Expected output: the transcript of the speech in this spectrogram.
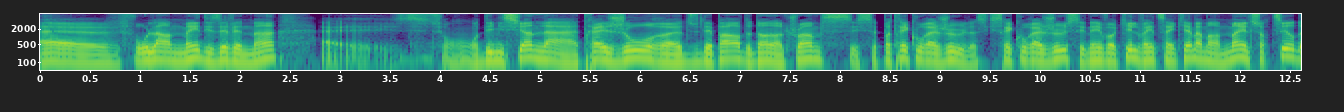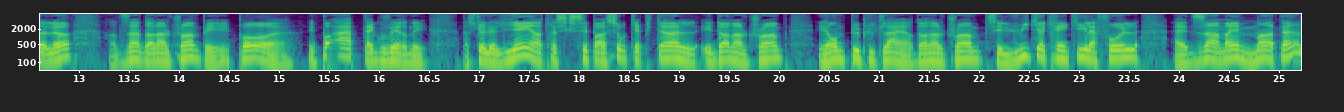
au lendemain des événements. Euh, on démissionne là à 13 jours euh, du départ de Donald Trump, c'est pas très courageux. Ce qui serait courageux, c'est d'invoquer le 25e amendement et le sortir de là en disant Donald Trump est pas, euh, est pas apte à gouverner. Parce que le lien entre ce qui s'est passé au Capitole et Donald Trump est on ne peut plus clair. Donald Trump, c'est lui qui a craqué la foule, disant même, mentant,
